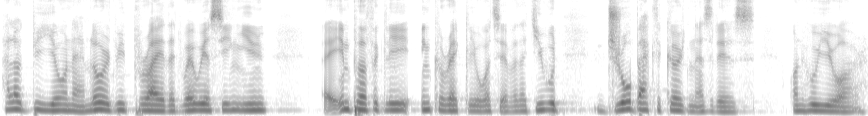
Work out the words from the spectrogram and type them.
Hallowed be your name. Lord, we pray that where we are seeing you uh, imperfectly, incorrectly, or whatever, that you would draw back the curtain as it is on who you are.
